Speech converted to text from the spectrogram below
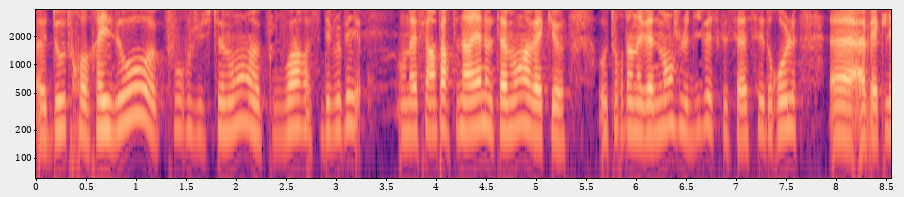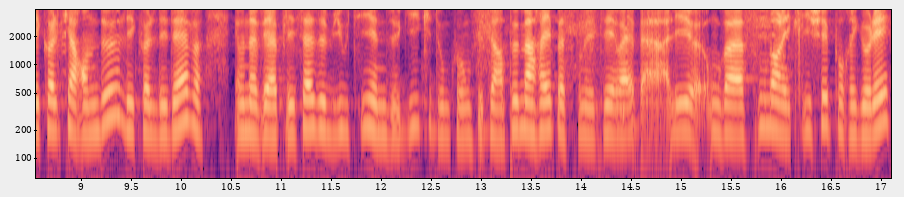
euh, d'autres réseaux pour justement euh, pouvoir se développer. On a fait un partenariat notamment avec autour d'un événement, je le dis parce que c'est assez drôle, avec l'école 42, l'école des devs, et on avait appelé ça The Beauty and the Geek. Donc on s'était un peu marré parce qu'on était, ouais, bah allez, on va à fond dans les clichés pour rigoler.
